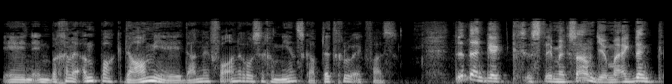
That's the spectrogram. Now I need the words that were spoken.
en en begin 'n impak daarmee hê, dan verander ons se gemeenskap. Dit glo ek vas. Dit dink ek stem ek saam met jou, maar ek dink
